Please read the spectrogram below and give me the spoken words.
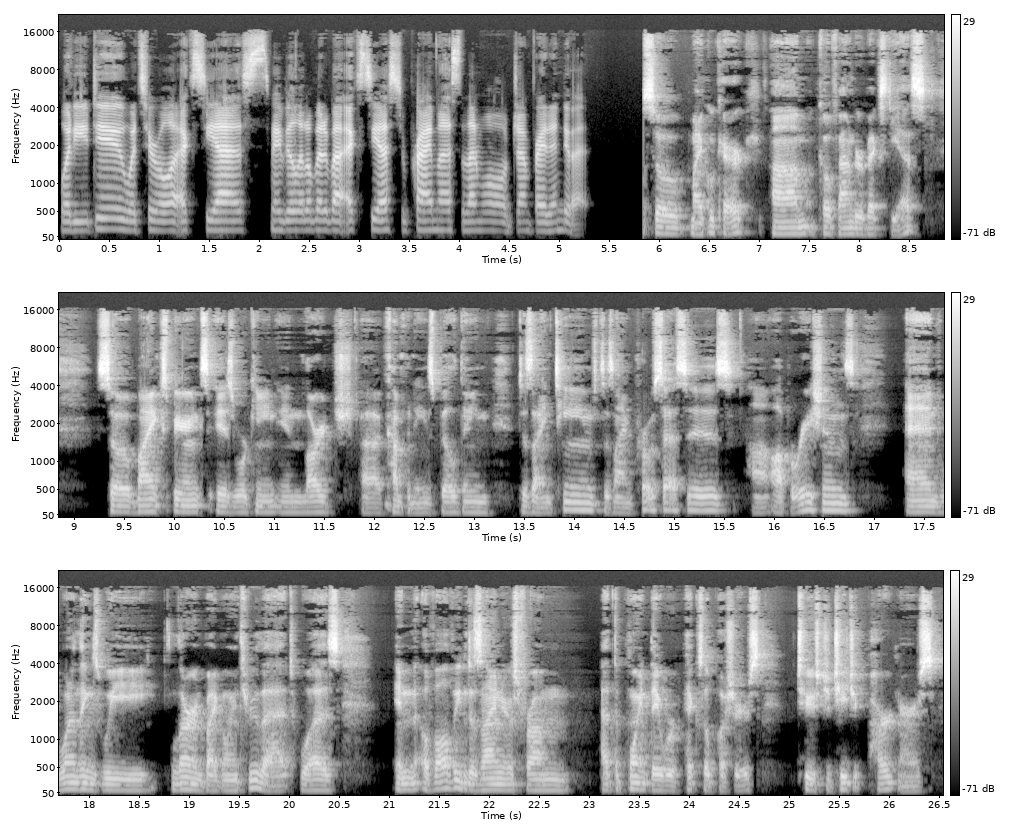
what do you do? What's your role at XDS? Maybe a little bit about XDS to prime us, and then we'll jump right into it. So, Michael Carrick, um, co founder of XDS. So, my experience is working in large uh, companies, building design teams, design processes, uh, operations. And one of the things we learned by going through that was in evolving designers from at the point they were pixel pushers to strategic partners,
